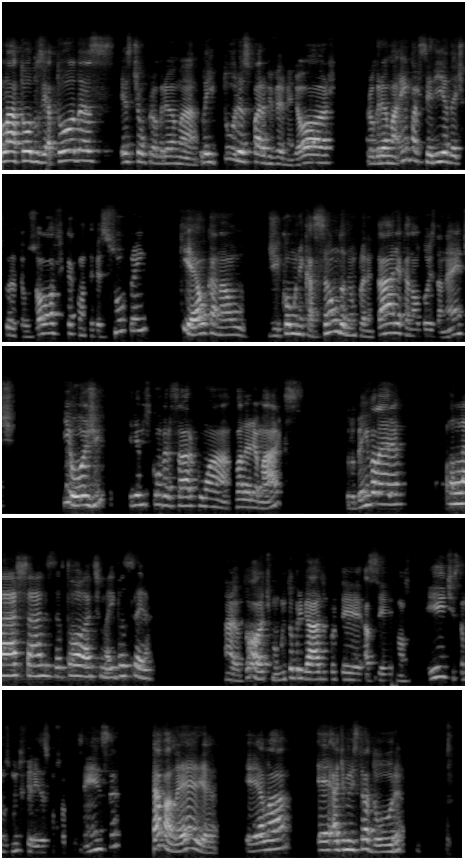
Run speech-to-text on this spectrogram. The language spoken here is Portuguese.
Olá a todos e a todas. Este é o programa Leituras para Viver Melhor, programa em parceria da Editora Teosófica com a TV Suprem, que é o canal de comunicação da União Planetária, canal 2 da NET. E hoje iremos conversar com a Valéria Marques. Tudo bem, Valéria? Olá, Charles, eu estou ótima. E você? Ah, eu estou ótimo. Muito obrigado por ter aceito o nosso convite. Estamos muito felizes com sua presença. A Valéria, ela é administradora,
